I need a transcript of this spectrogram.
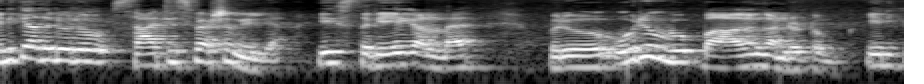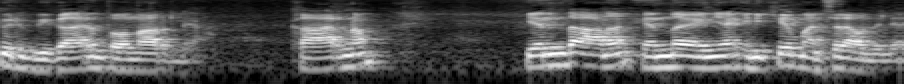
എനിക്കതിലൊരു സാറ്റിസ്ഫാക്ഷൻ ഇല്ല. ഈ സ്ത്രീകളുടെ ഒരു ഒരു ഭാഗം കണ്ടിട്ടും എനിക്കൊരു വികാരം തോന്നാറില്ല. കാരണം എന്താണ് എന്ന് കഴിഞ്ഞാൽ എനിക്ക് മനസ്സിലാവുന്നില്ല.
